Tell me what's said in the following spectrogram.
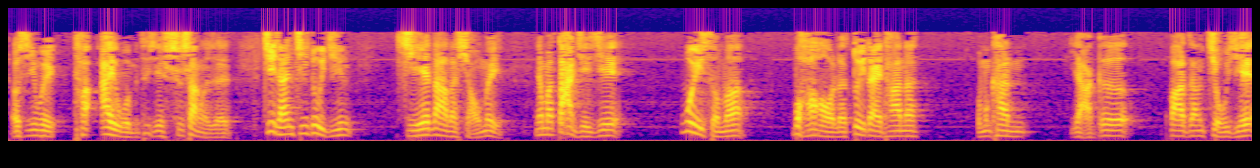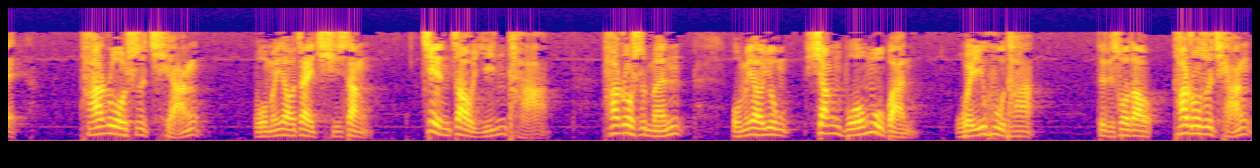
而是因为他爱我们这些世上的人。既然基督已经接纳了小妹，那么大姐姐为什么不好好的对待他呢？我们看雅歌八章九节，他若是墙，我们要在其上。建造银塔，他若是门，我们要用香柏木板维护它。这里说到，他若是墙，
